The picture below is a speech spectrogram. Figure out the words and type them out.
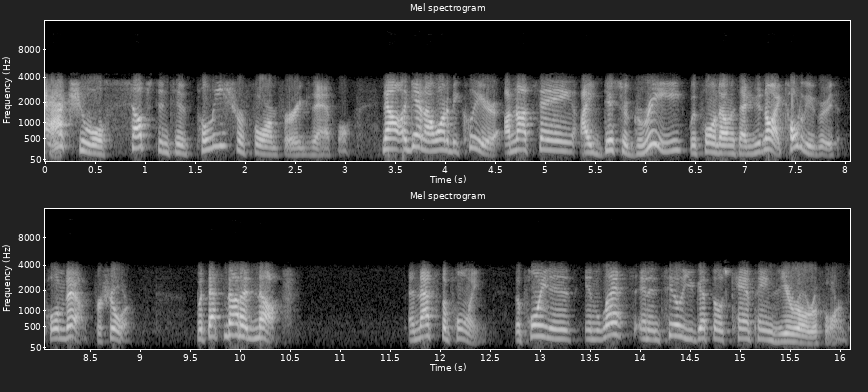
actual substantive police reform, for example. Now, again, I want to be clear. I'm not saying I disagree with pulling down the statutes. No, I totally agree with it. Pull them down, for sure. But that's not enough. And that's the point. The point is, unless and until you get those campaign zero reforms,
